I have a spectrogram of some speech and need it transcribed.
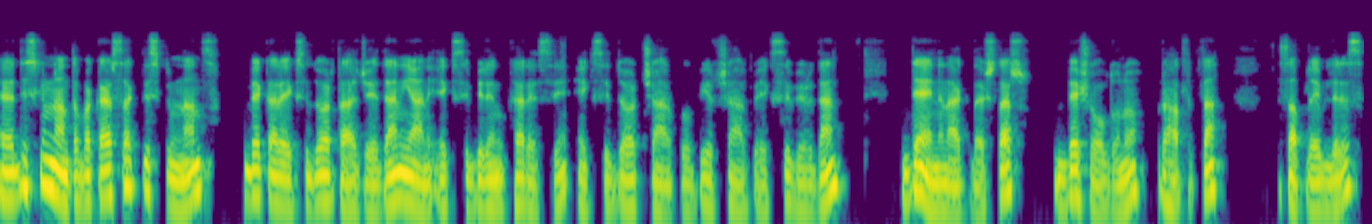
E, diskriminanta bakarsak diskriminant b kare eksi 4 ac'den yani eksi 1'in karesi eksi 4 çarpı 1 çarpı eksi 1'den d'nin arkadaşlar 5 olduğunu rahatlıkla hesaplayabiliriz.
